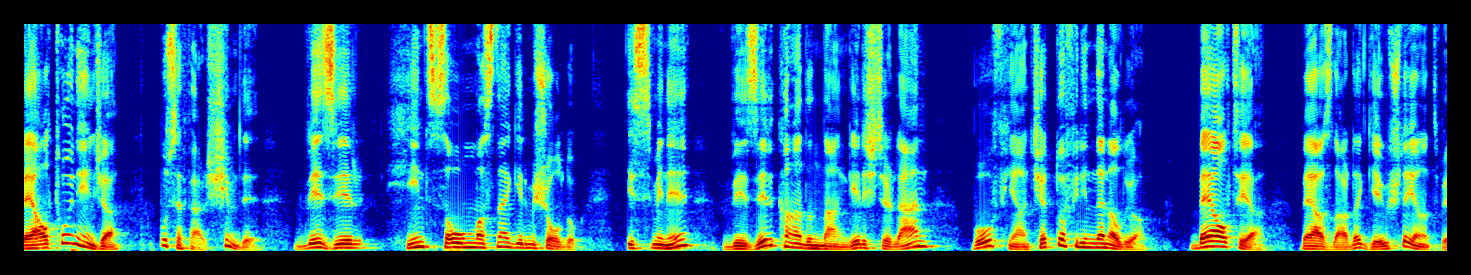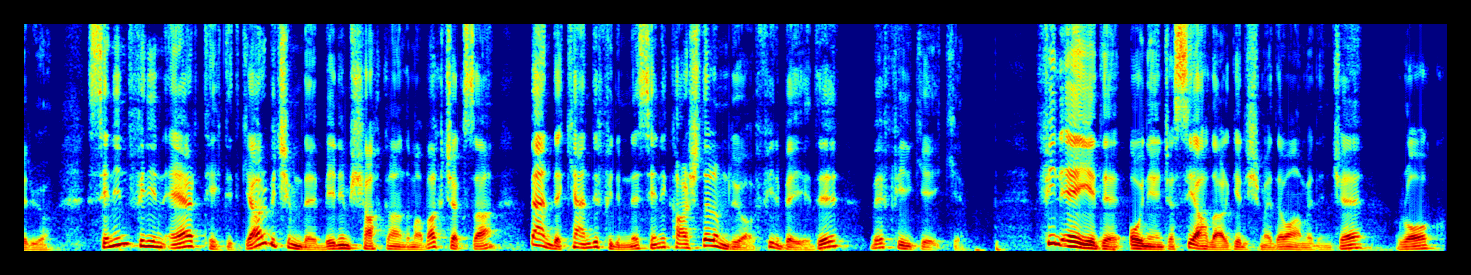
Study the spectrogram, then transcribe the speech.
B6 oynayınca bu sefer şimdi vezir Hint savunmasına girmiş olduk. İsmini vezir kanadından geliştirilen bu fianchetto filinden alıyor. B6'ya beyazlar da G3 ile yanıt veriyor. Senin filin eğer tehditkar biçimde benim şah kanadıma bakacaksa ben de kendi filimle seni karşılarım diyor. Fil B7 ve fil G2. Fil E7 oynayınca siyahlar gelişmeye devam edince rok,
